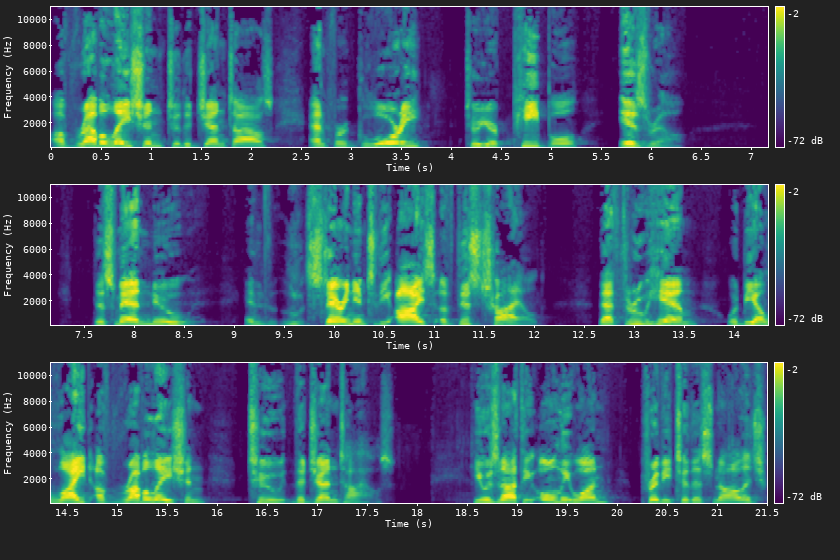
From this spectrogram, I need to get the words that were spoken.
of revelation to the Gentiles and for glory to your people, Israel. This man knew and staring into the eyes of this child, that through him would be a light of revelation to the Gentiles. He was not the only one privy to this knowledge,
